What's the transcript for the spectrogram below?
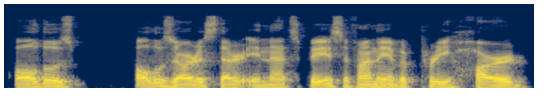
all those all those artists that are in that space, I find they have a pretty hard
